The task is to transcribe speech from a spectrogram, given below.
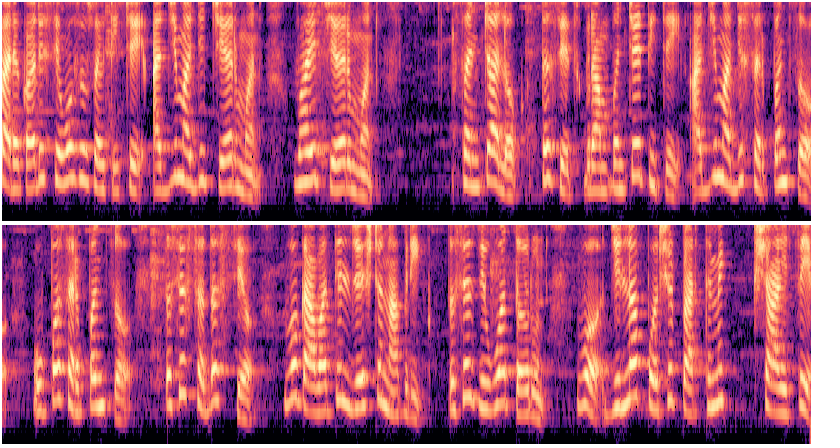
कार्यकारी सेवा सोसायटीचे आजी माजी चेअरमन व्हाईस चेअरमन संचालक तसेच ग्रामपंचायतीचे आजी माजी सरपंच उपसरपंच तसेच सदस्य व गावातील ज्येष्ठ नागरिक तसेच युवा तरुण व जिल्हा परिषद प्राथमिक शाळेचे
